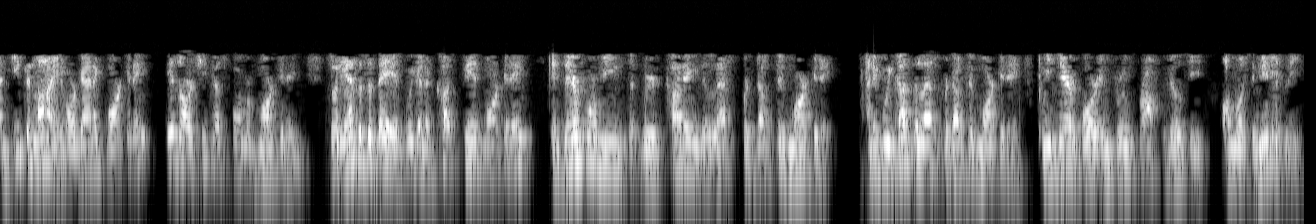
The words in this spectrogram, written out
And keep in mind, organic marketing is our cheapest form of marketing. So at the end of the day, if we're gonna cut paid marketing, it therefore means that we're cutting the less productive marketing. And if we cut the less productive marketing, we therefore improve profitability almost immediately,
